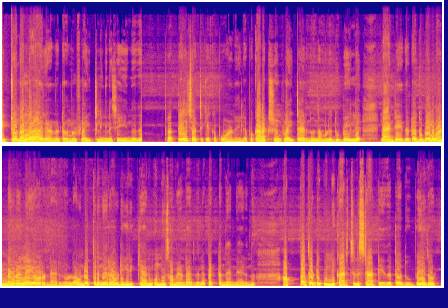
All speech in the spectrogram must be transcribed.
ഏറ്റവും നല്ല കാര്യമാണ് കേട്ടോ നമ്മൾ ഫ്ലൈറ്റിൽ ഇങ്ങനെ ചെയ്യുന്നത്. പ്രത്യേകിച്ച് ഒറ്റയ്ക്കൊക്കെ പോവുകയാണെങ്കിൽ അപ്പോൾ കണക്ഷൻ ഫ്ലൈറ്റ് ആയിരുന്നു നമ്മൾ ദുബൈയിൽ ലാൻഡ് ചെയ്ത് കേട്ടോ. ദുബൈയിൽ വൺ അവർ ഓവർ ഉണ്ടായിരുന്നുള്ളൂ. അതുകൊണ്ട് ഒത്തിരി നേരം അവിടെ ഇരിക്കാനും ഒന്നും സമയം ഉണ്ടായിരുന്നില്ല. പെട്ടെന്ന് തന്നെയായിരുന്നു. അപ്പം തൊട്ട് കുഞ്ഞ് കരച്ചിൽ സ്റ്റാർട്ട് ചെയ്ത് കേട്ടോ. ദുബൈ തൊട്ട്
